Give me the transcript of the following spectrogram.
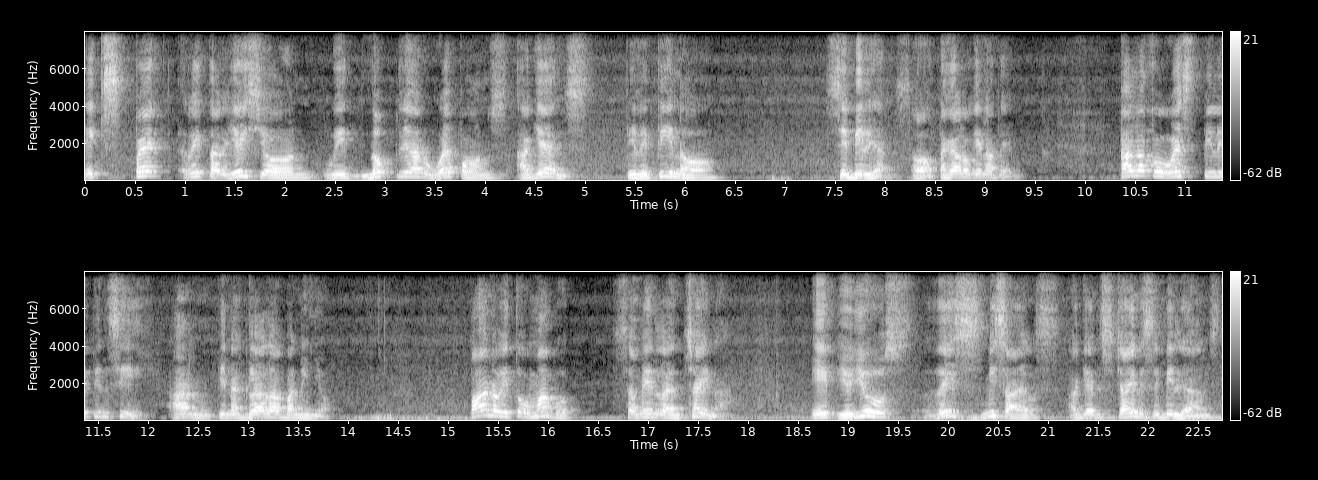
expect retaliation with nuclear weapons against Filipino civilians. Oh, Tagalogin natin. Kala ko West Philippine Sea ang pinaglalaban ninyo. Paano ito umabot sa mainland China? If you use these missiles against Chinese civilians,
